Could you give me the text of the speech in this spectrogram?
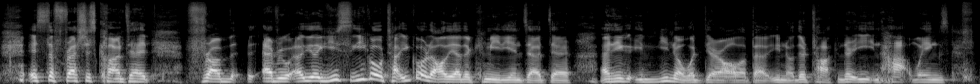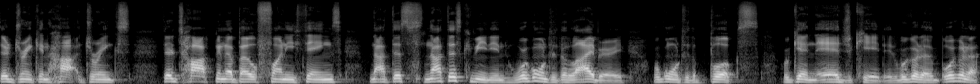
it's the freshest content from everyone. You, you go to, you go to all the other comedians out there, and you you know what they're all about. You know they're talking, they're eating hot wings, they're drinking hot drinks, they're talking about funny things. Not this not this comedian. We're going to the library. We're going to the books. We're getting educated. We're gonna we're gonna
